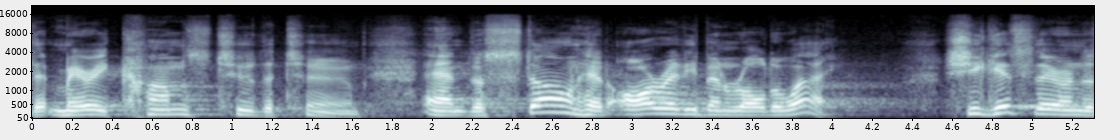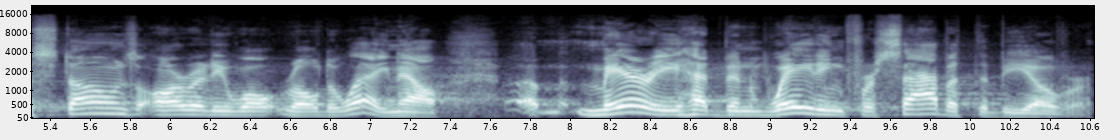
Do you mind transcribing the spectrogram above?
That Mary comes to the tomb. And the stone had already been rolled away. She gets there and the stone's already rolled away. Now, uh, Mary had been waiting for Sabbath to be over.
